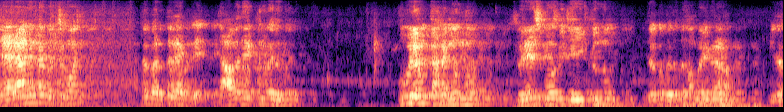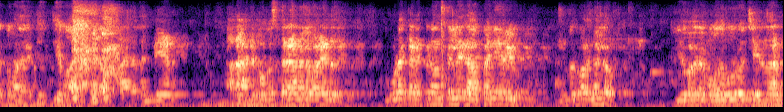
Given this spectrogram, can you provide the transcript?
ജയരാജന്റെ കൊച്ചുമോൻ ബർത്ത്ഡേക്ക് ജാവദേക്കർ വരുന്നു. പൂരം കലങ്ങുന്നു. സുരേഷ് ഗോപി ജയിക്കുന്നു. ഇതൊക്കെ വെറുതെ സംഭവിക്കണം. ഇതൊക്കെ വളരെ കൃത്യമായ തന്നെയാണ്. അത് അനുഭവസ്ഥരാണല്ലോ പറയേണ്ടത്. കൂടെ കിടക്കണമെന്നല്ലേ രാപ്പാനി അറിയൂ. അൻവർ പറഞ്ഞല്ലോ. ഇത് വളരെ ബോധപൂർവം ചെയ്തതാണ്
